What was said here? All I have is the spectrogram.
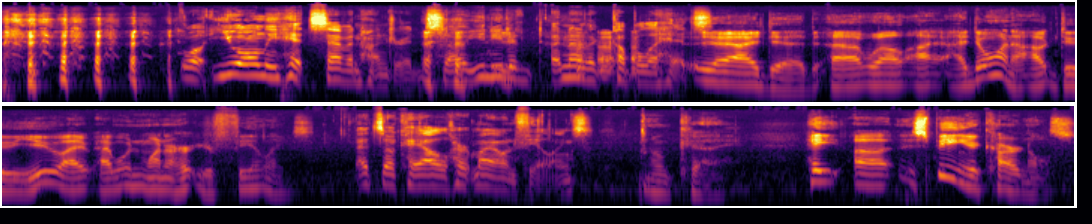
Well, you only hit 700, so you needed another couple of hits. yeah, I did. Uh, well, I, I don't want to outdo you. I, I wouldn't want to hurt your feelings. That's okay. I'll hurt my own feelings. Okay. Hey, uh, speaking of Cardinals,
